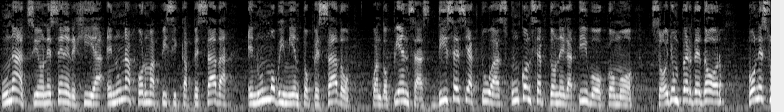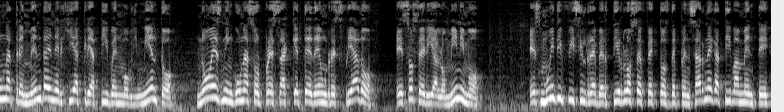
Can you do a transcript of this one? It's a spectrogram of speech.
Una acción es energía en una forma física pesada, en un movimiento pesado. Cuando piensas, dices y actúas un concepto negativo como soy un perdedor, pones una tremenda energía creativa en movimiento. No es ninguna sorpresa que te dé un resfriado eso sería lo mínimo. Es muy difícil revertir los efectos de pensar negativamente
